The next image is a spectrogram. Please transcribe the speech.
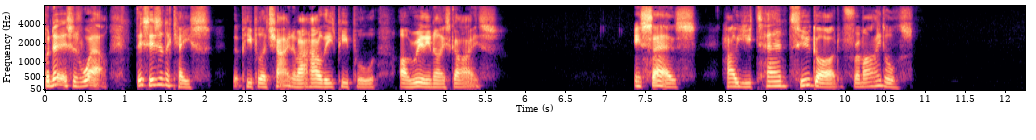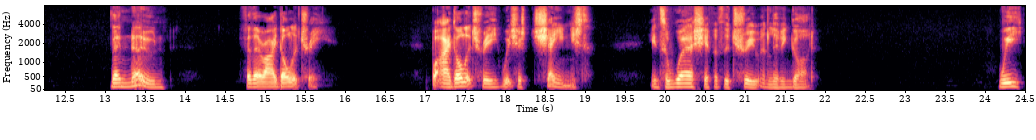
But notice as well, this isn't a case that people are chatting about how these people are really nice guys. It says how you turn to God from idols. They're known for their idolatry, but idolatry which has changed into worship of the true and living God. We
